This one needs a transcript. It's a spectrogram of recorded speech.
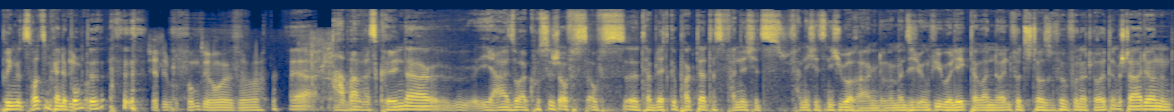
bringt uns trotzdem keine Punkte. Ich hätte lieber Punkte geholt, aber. Ja, aber was Köln da, ja, so akustisch aufs, aufs äh, Tablett gepackt hat, das fand ich jetzt, fand ich jetzt nicht überragend. Und wenn man sich irgendwie überlegt, da waren 49.500 Leute im Stadion und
